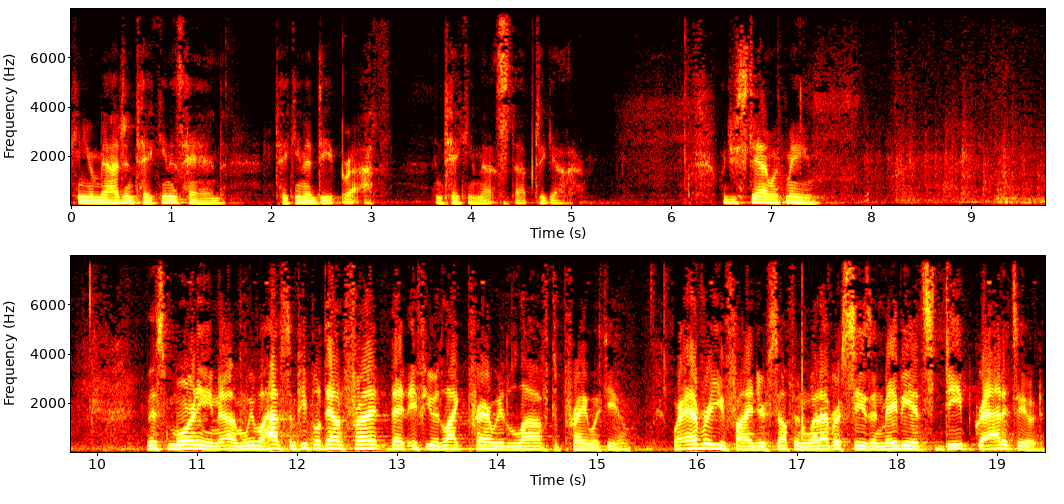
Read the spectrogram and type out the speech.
Can you imagine taking His hand, taking a deep breath, and taking that step together? Would you stand with me? This morning, um, we will have some people down front that if you would like prayer, we'd love to pray with you. Wherever you find yourself in whatever season, maybe it's deep gratitude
